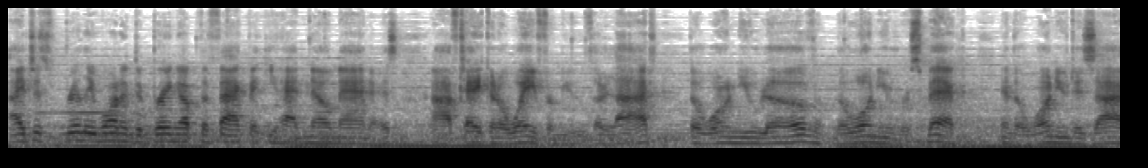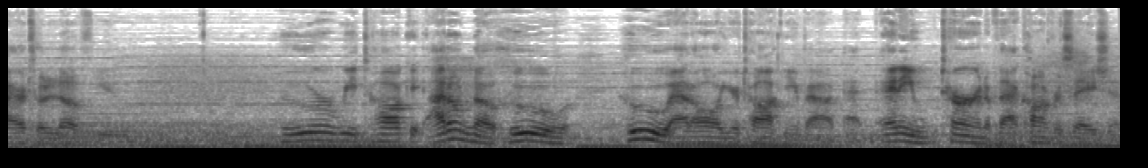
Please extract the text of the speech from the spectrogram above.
I just really wanted to bring up the fact that you had no manners. I've taken away from you the light, the one you love, the one you respect, and the one you desire to love you. Who are we talking? I don't know who who at all you're talking about at any turn of that conversation.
